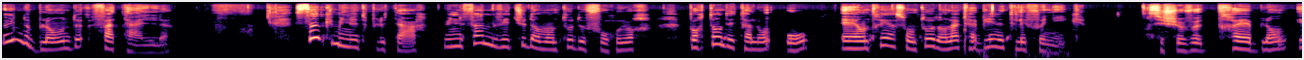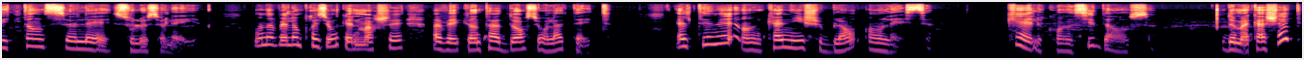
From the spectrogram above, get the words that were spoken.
Une blonde fatale. Cinq minutes plus tard, une femme vêtue d'un manteau de fourrure, portant des talons hauts, est entrée à son tour dans la cabine téléphonique. Ses cheveux très blonds étincelaient sous le soleil. On avait l'impression qu'elle marchait avec un tas d'or sur la tête. Elle tenait un caniche blanc en laisse. Quelle coïncidence! De ma cachette,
